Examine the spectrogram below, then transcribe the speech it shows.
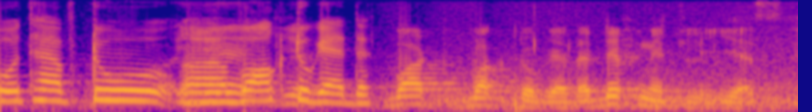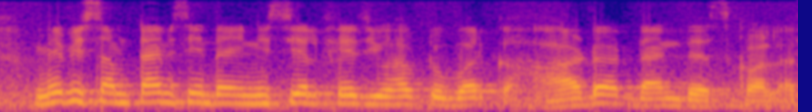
both have to uh, Yeah, walk yeah. together. Work, work together, definitely, yes. Maybe sometimes in the initial phase you have to work harder than the scholar.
